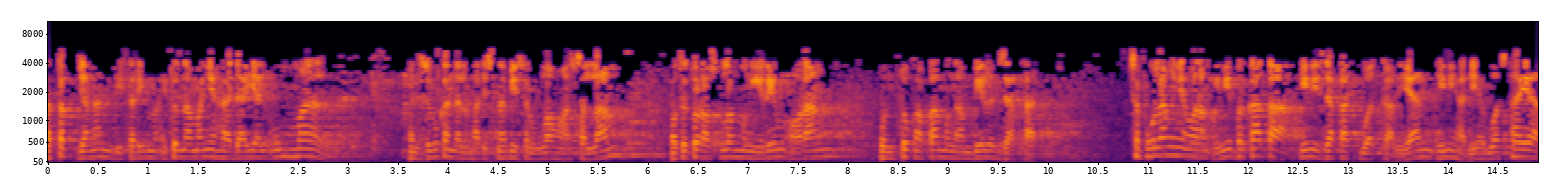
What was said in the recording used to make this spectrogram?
Tetap jangan diterima. Itu namanya hadayal ummal. Yang disebutkan dalam hadis Nabi Shallallahu Alaihi Wasallam. Waktu itu Rasulullah mengirim orang untuk apa? Mengambil zakat. Sepulangnya orang ini berkata, ini zakat buat kalian, ini hadiah buat saya.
